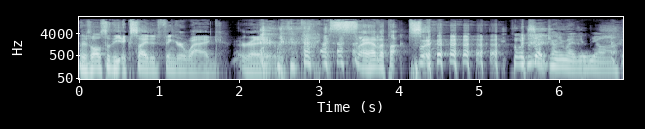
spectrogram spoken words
There's also the excited finger wag, right? yes, I have a thought. I'm going to start turning my video off.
